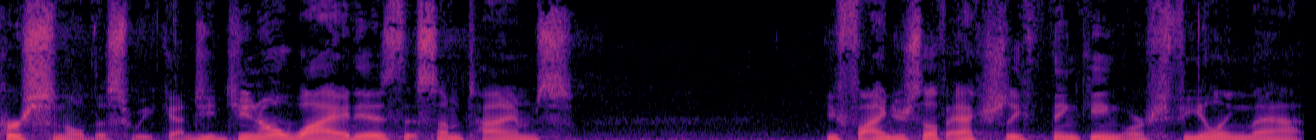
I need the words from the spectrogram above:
personal this weekend. Do, you know why it is that sometimes you find yourself actually thinking or feeling that?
